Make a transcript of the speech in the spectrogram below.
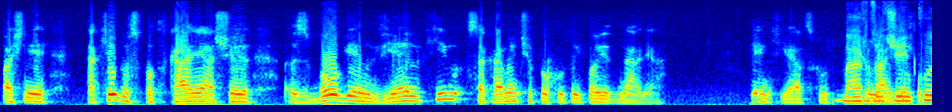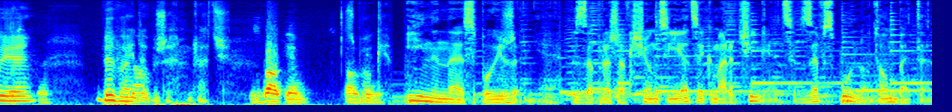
właśnie takiego spotkania się z Bogiem wielkim w sakramencie pokuty i pojednania. Dzięki Jacku. Bardzo się dziękuję. wszyscy. Bywaj No. dobrze, bracie. Z Bogiem. Z. Bogiem. Inne spojrzenie. Zaprasza ksiądz Jacek Marciniec ze wspólnotą Betel.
